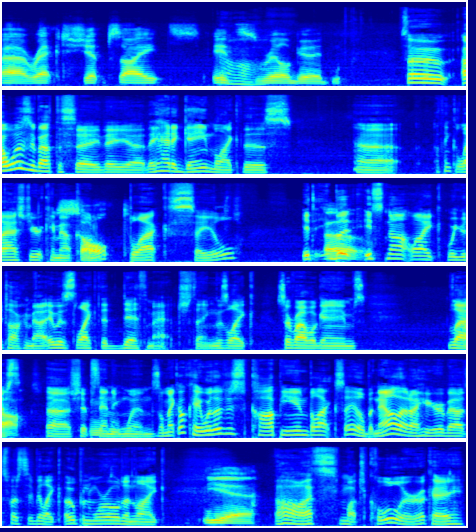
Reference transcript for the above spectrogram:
uh, wrecked ship sites. It's Oh. real good. So I was about to say they uh, they had a game like this. Uh, I think last year it came out called Black Sail. It, Oh. but it's not like what you're talking about. It was like the deathmatch thing. It was like survival games. Last uh, ship Mm-hmm. standing wins. I'm like, okay, well they're just copying Black Sail. But now that I hear about it's supposed to be like open world and like, Yeah, oh, that's much cooler. Okay,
